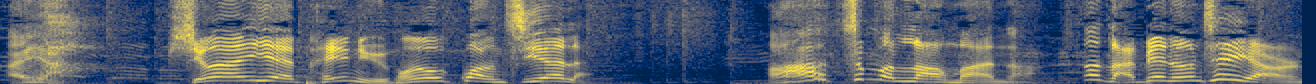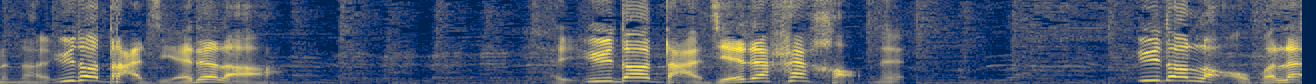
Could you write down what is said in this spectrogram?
哎呀，平安夜陪女朋友逛街了，啊，这么浪漫呢？那咋变成这样了呢？遇到打劫的了？遇到打劫的还好呢，遇到老婆了。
